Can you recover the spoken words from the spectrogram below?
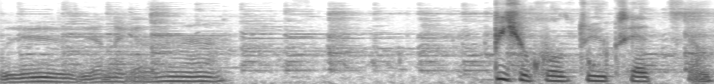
Uuu bir yana geldi. Bir şu koltuğu yükseltsem.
